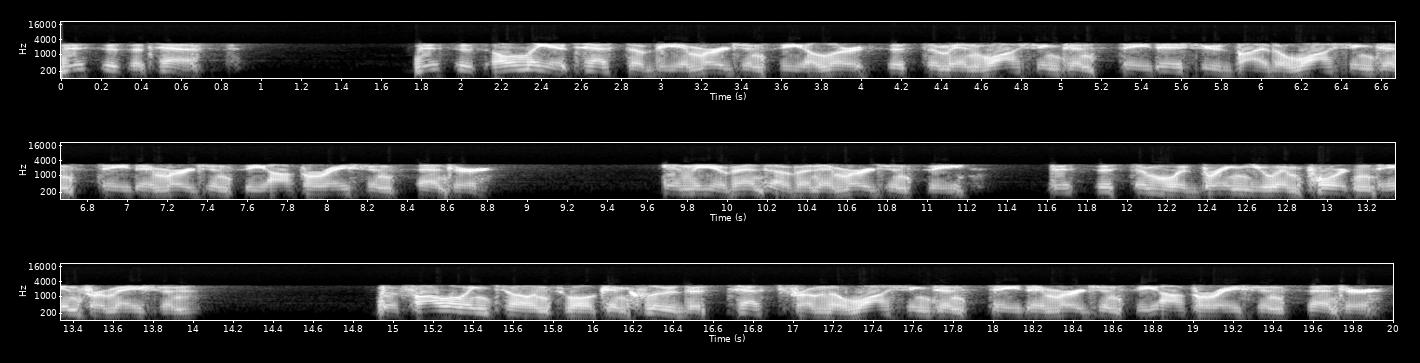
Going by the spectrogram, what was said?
This is a test. This is only a test of the emergency alert system in Washington state issued by the Washington State Emergency Operations Center. In the event of an emergency, this system would bring you important information. The following tones will conclude this test from the Washington State Emergency Operations Center.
